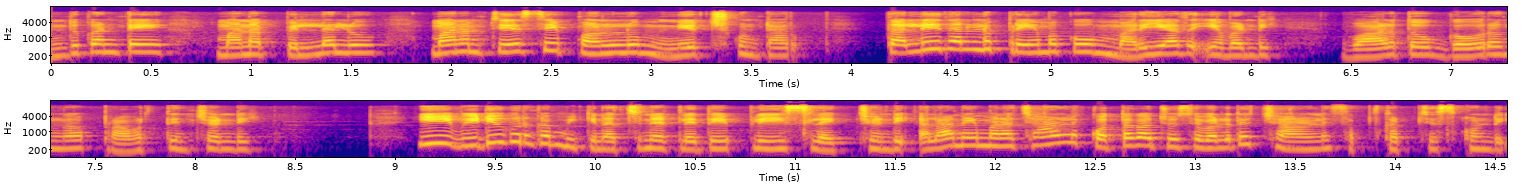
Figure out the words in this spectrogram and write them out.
ఎందుకంటే మన పిల్లలు మనం చేసే పనులు నేర్చుకుంటారు. తల్లిదండ్రుల ప్రేమకు మర్యాద ఇవ్వండి. వాళ్ళతో గౌరవంగా ప్రవర్తించండి. ఈ వీడియో కనుక మీకు నచ్చినట్లయితే ప్లీజ్ లైక్ చేయండి. అలానే మన ఛానల్ని కొత్తగా చూసే వాళ్ళైతే ఛానల్ని సబ్స్క్రైబ్ చేసుకోండి.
